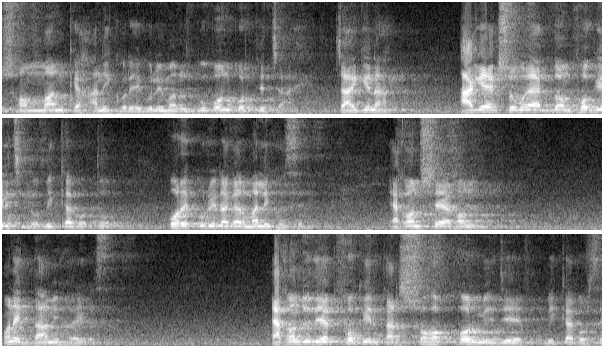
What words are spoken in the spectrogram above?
সম্মানকে হানি করে, এগুলি মানুষ গোপন করতে চায়। চায় কি না? আগে এক সময় একদম ফকির ছিল, ভিক্ষা করত, পরে কুড়ি টাকার মালিক হয়েছে। এখন সে এখন অনেক দামি হয়ে গেছে। এখন যদি এক ফকির তার সহকর্মী যে ভিক্ষা করছে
